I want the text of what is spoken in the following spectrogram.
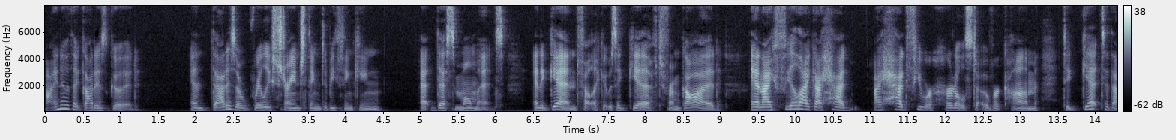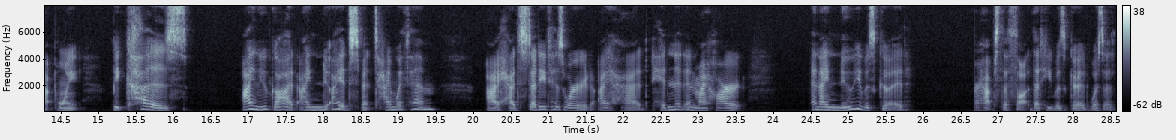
I know that God is good. And that is a really strange thing to be thinking at this moment and again felt like it was a gift from God. And I feel like I had I had fewer hurdles to overcome to get to that point because I knew God. I knew I had spent time with him. I had studied his word. I had hidden it in my heart. And I knew he was good. Perhaps the thought that he was good was a,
